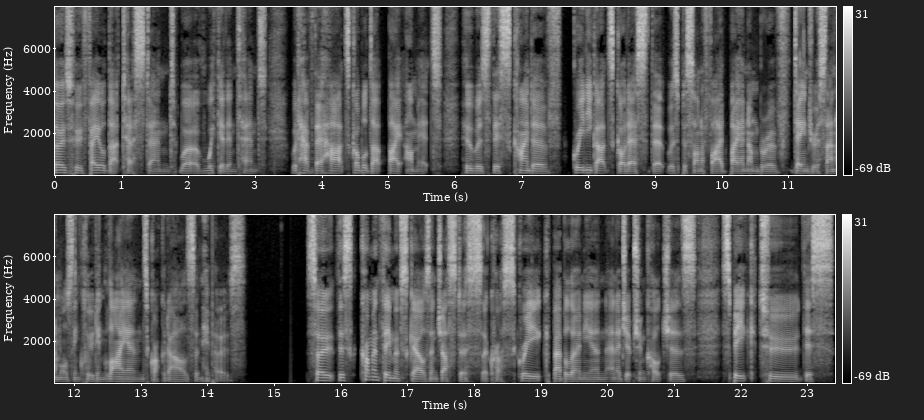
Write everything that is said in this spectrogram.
Those who failed that test and were of wicked intent would have their hearts gobbled up by Ammit, who was this kind of greedy guts goddess that was personified by a number of dangerous animals, including lions, crocodiles, and hippos. So, this common theme of scales and justice across Greek, Babylonian, and Egyptian cultures speak to this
